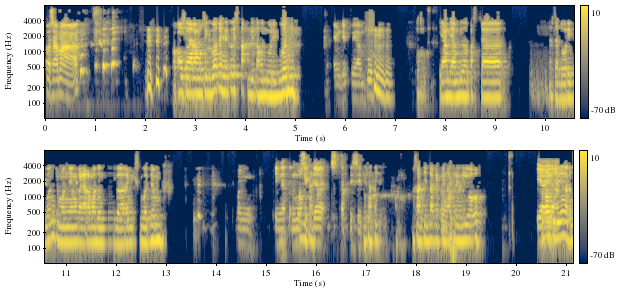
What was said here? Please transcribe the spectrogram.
Oh sama. Pokoknya selera musik gua technically stuck di tahun 2000-an MDV ampuh. yang diambil pasca pasca 2000-an cuman yang kayak Ramadan 3 remix 2 jam Emang ingatan musiknya stuck di situ. Pesan cinta Kevin Aprilio Iya iya. gitu?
